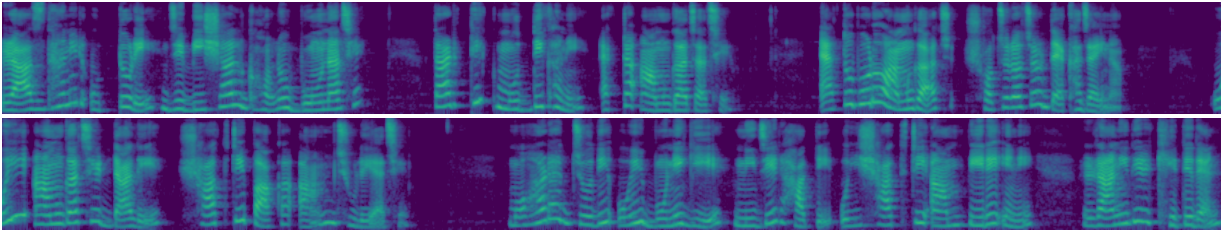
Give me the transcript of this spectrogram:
রাজধানীর উত্তরে যে বিশাল ঘন বন আছে, তার ঠিক মধ্যিখানে একটা আম গাছ আছে। এত বড় আম গাছ সচরাচর দেখা যায় না। ওই আম গাছের ডালে সাতটি পাকা আম ঝুলে আছে। মহারাজ যদি ওই বনে গিয়ে নিজের হাতে ওই সাতটি আম পেড়ে এনে রানীদের খেতে দেন,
